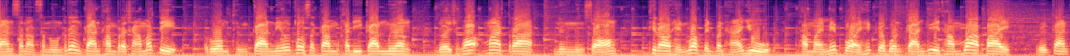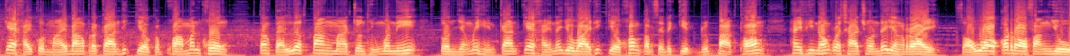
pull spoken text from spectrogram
การสนับสนุนเรื่องการทำประชามติ รวมถึงการนิรโทษกรรมคดีการเมือง โดยเฉพาะมาตรา 112 ที่เราเห็นว่าเป็นปัญหาอยู่ทำไมไม่ปล่อยให้กระบวนการยุติธรรมว่าไป หรือการแก้ไขกฎหมายบางประการที่เกี่ยวกับความมั่นคง ตั้งแต่เลือกตั้งมาจนถึงวันนี้ ตนยังไม่เห็นการแก้ไขนโยบายที่เกี่ยวข้องกับเศรษฐกิจหรือปากท้อง ให้พี่น้องประชาชนได้อย่างไร สวก็รอฟังอยู่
